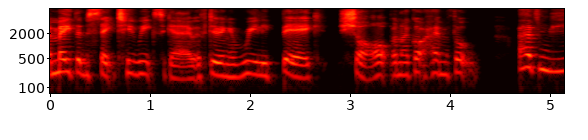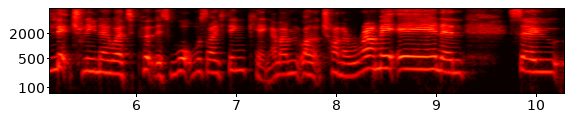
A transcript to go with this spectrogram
i made the mistake two weeks ago of doing a really big shop and i got home and thought I have literally nowhere to put this. What was I thinking? And I'm like trying to ram it in. And so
